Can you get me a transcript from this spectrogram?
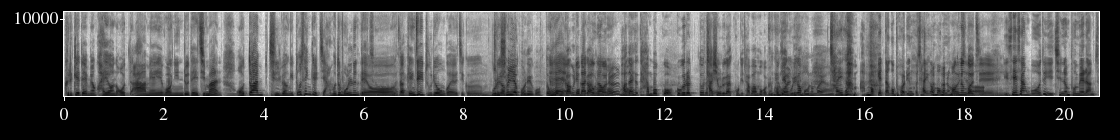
그렇게 되면 과연 어, 암의 원인도 되지만 어떠한 질병이 또 생길지 아무도 모른대요. 그렇죠. 그러니까 맞아요. 굉장히 두려운 거예요 지금. 우리가 조심해야 흘려 돼. 보내고 또 네, 고기가 우리가 고기가 또 우리가 그거를 바다에서 다 먹고 그거를 또 다시 우리가 고기 잡아 먹으면 그게 그게 원- 우리가 먹는 거야. 자기가 안 먹겠다고 버린 거 자기가 먹는, 먹는 거죠. 거지. 이 세상 모든 이치는 부메랑처럼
